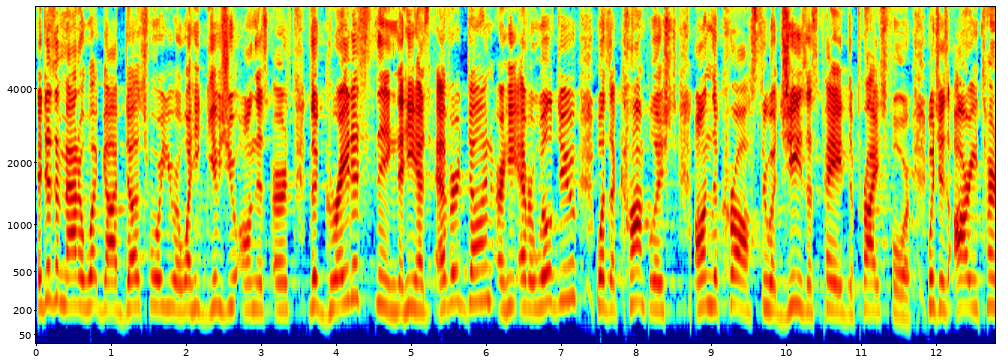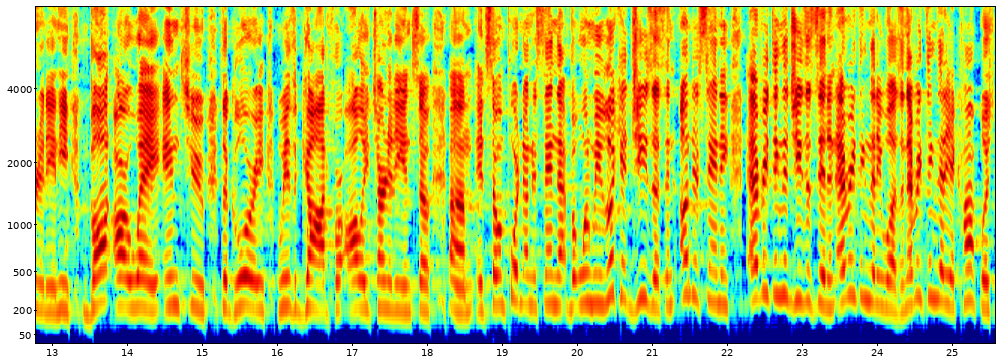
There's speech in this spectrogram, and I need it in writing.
it doesn't matter what God does for you or what He gives you on this earth. The greatest thing that He has ever done or He ever will do was accomplished on the cross through what Jesus paid the price for, which is our eternity. And He bought our way into the glory with God for all eternity. And so um, it's so important to understand that. But when we look at Jesus and understanding everything that Jesus did and everything that He was and everything that He accomplished,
